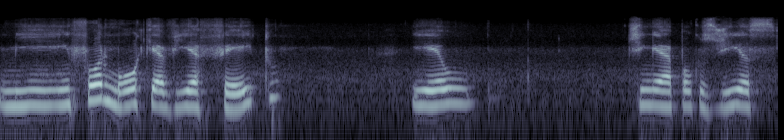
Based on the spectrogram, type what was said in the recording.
me informou que havia feito e eu tinha há poucos dias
